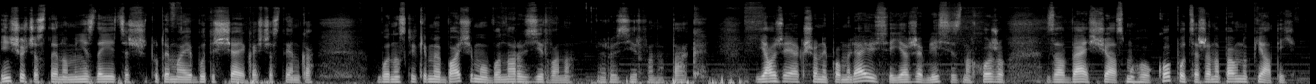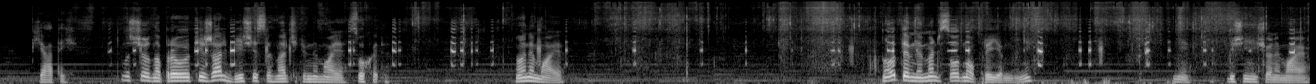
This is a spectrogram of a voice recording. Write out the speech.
іншу частину. Мені здається, що тут має бути ще якась частинка. Бо наскільки ми бачимо, вона розірвана. Розірвана, так. Я вже, якщо не помиляюся, я вже в лісі знаходжу за весь час мого копу. Це вже, напевно, п'ятий. П'ятий. Ну що, на превеликий жаль, більше сигнальчиків немає. Слухайте. Ну, немає. Ну, тим не менш, все одно приємно, ні? Ні, більше нічого немає.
